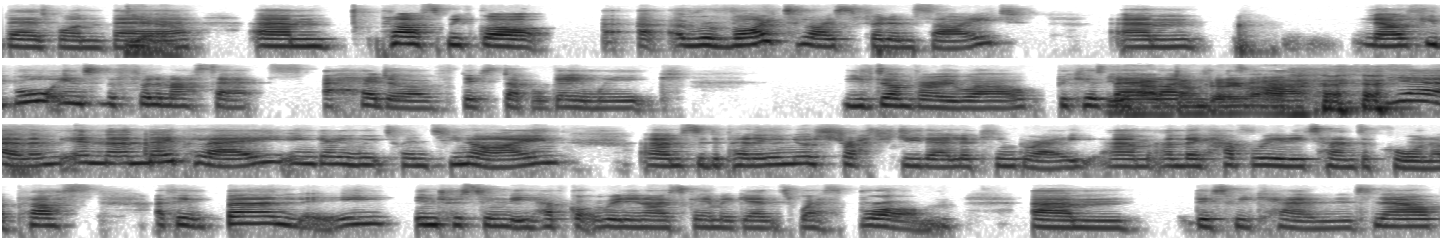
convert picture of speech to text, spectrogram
there's one there. Yeah. Um, plus we've got a, a revitalized Fulham side. Um, now, if you bought into the Fulham assets ahead of this double game week, you've done very well because they're like very well. yeah, and, and they play in game week 29. Um, so depending on your strategy, they're looking great. Um, and they have really turned a corner. Plus, I think Burnley, interestingly, have got a really nice game against West Brom. Um, this weekend. Now,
